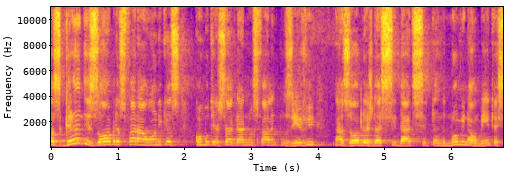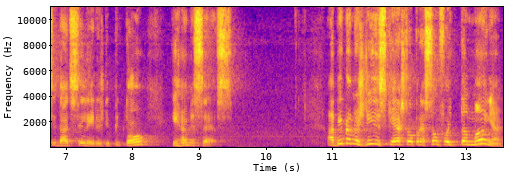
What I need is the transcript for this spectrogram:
as grandes obras faraônicas, como o texto sagrado nos fala, inclusive, nas obras das cidades, citando nominalmente as cidades celeiras de Pitom e Ramsés. A Bíblia nos diz que esta opressão foi tamanha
